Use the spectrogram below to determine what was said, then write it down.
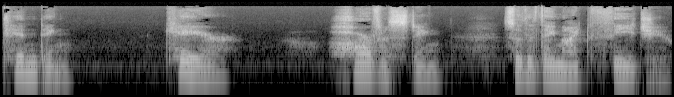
tending, care, harvesting, so that they might feed you.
